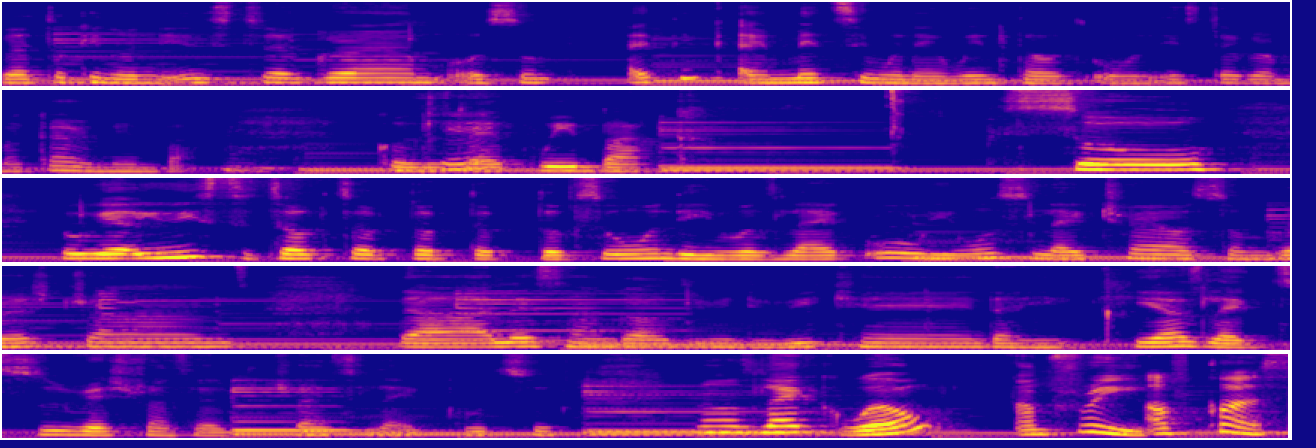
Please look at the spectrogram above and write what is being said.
We were talking on Instagram or something. I think I met him when I went out on Instagram. I can't remember because Okay. it's like way back. So we, were- we used to talk, talk, talk, talk, talk. So one day he was like, "Oh, he wants to like try out some restaurants. That let's hang out during the weekend. That he, he has like two restaurants that we're trying to like go to." And I was like, "Well, I'm free." Of course,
